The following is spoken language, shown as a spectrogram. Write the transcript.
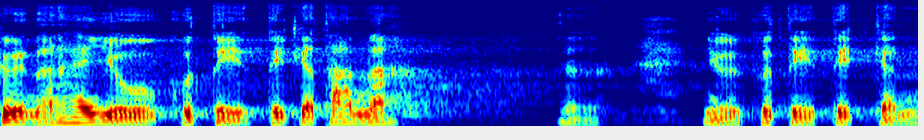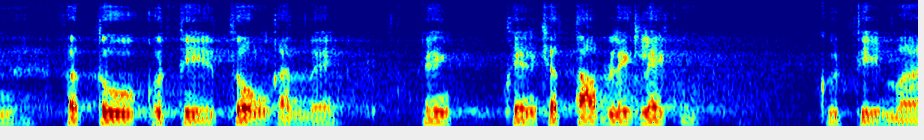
คือนะให้อยู่กุฏิติดกับท่านนะอยู่กุฏิติดกัน ประตูกุฏิตรงกันเลย เป็นเป็นกระต๊อบเล็ก ๆ กุฏิไม้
